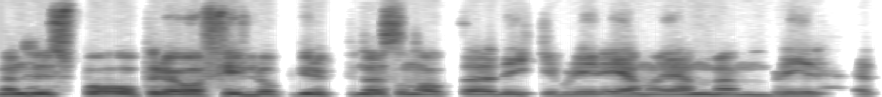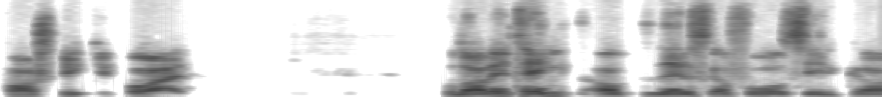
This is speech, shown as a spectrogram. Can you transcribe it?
Men husk på å prøve å fylle opp gruppene, sånn at eh, det ikke blir én og én, men blir et par stykker på hver. Og Da har vi tenkt at dere skal få ca.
